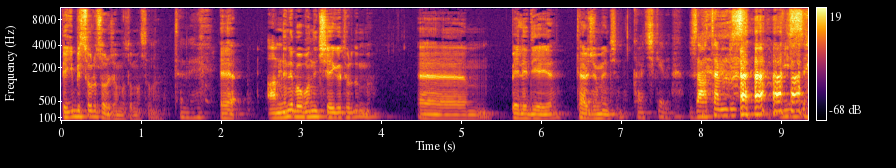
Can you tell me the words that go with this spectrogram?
Peki bir soru soracağım o zaman sana. Tabii. E, anneni babanı hiç şeye götürdün mü? E, belediyeye tercüme için. Kaç kere. Zaten biz biz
